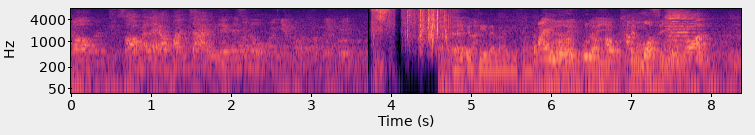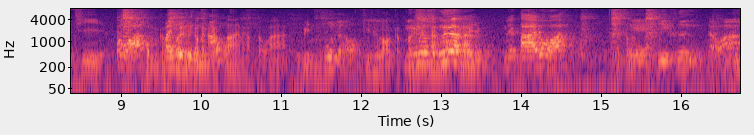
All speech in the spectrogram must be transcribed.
เนาะซ้อมมาแล้วมั่นใจเล่นให้สนุก อันนี้เป็นซีนอะไรเล่าให้พี่ฟังไปเลยพูดกับเขาทั้งหมดเป็นซีนทุกก้อน ที่ปะวะผมกับไปเปให้อถึงร์กำลังกลับเขาบ้านครับ แต่ว่าวินพูดกับเขา ที่ทะเลาะกับมึงเปไม่อรู้ร์สันั่กงรเรื่องอเปออะร์อยู่มึงจะตายปะวะ โอเคดีขึ้นแต่ว่าตี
